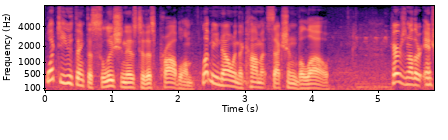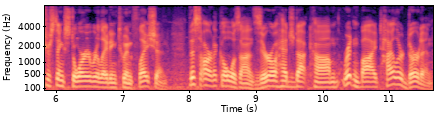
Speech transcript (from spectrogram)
what do you think the solution is to this problem? Let me know in the comment section below. Here's another interesting story relating to inflation. This article was on ZeroHedge.com, written by Tyler Durden,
